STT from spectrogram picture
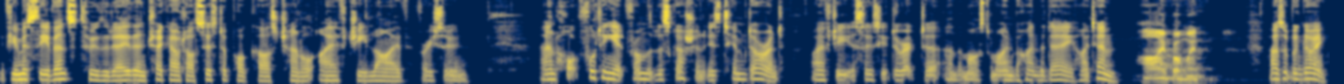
If you miss the events through the day, then check out our sister podcast channel, IFG Live, very soon. And hot footing it from the discussion is Tim Durrant, IFG Associate Director and the mastermind behind the day. Hi, Tim. Hi, Bronwen. How's it been going?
